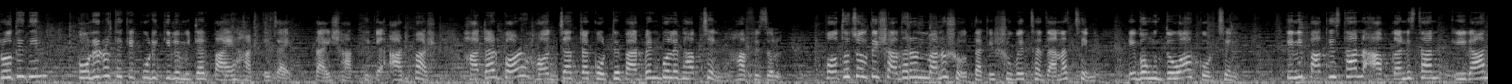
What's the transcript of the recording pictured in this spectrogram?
প্রতিদিন পনেরো থেকে কুড়ি কিলোমিটার পায়ে হাঁটতে যায়। প্রায় সাত থেকে আট মাস হাঁটার পর হজ যাত্রা করতে পারবেন বলে ভাবছেন হাফিজুল। পথ চলতি সাধারণ মানুষও তাকে শুভেচ্ছা জানাচ্ছেন এবং দোয়া করছেন। তিনি Pakistan, Afghanistan, Iran,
